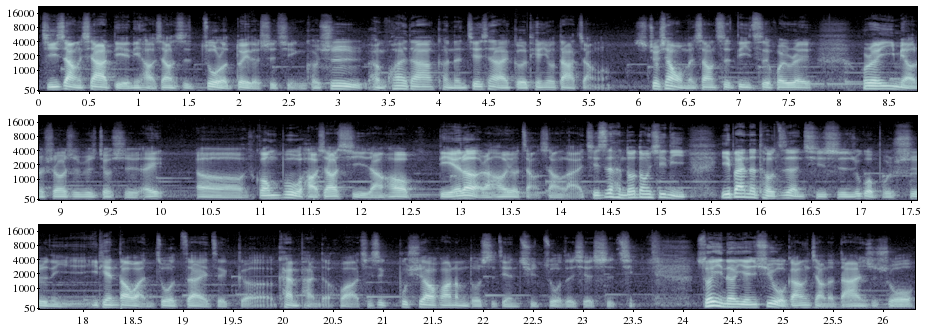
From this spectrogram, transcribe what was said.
急涨下跌，你好像是做了对的事情，可是很快的啊，可能接下来隔天又大涨了。就像我们上次第一次辉瑞辉瑞疫苗的时候，是不是就是诶呃公布好消息，然后跌了，然后又涨上来。其实很多东西，你一般的投资人，其实如果不是你一天到晚坐在这个看盘的话，其实不需要花那么多时间去做这些事情。所以呢，延续我刚刚讲的答案是说。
